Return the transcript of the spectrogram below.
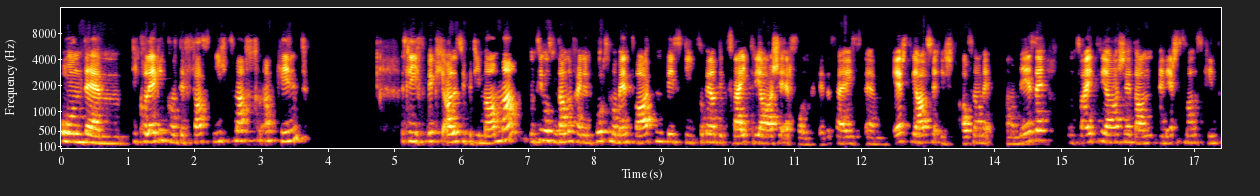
Und ähm, die Kollegin konnte fast nichts machen am Kind. Es lief wirklich alles über die Mama und sie mussten dann noch einen kurzen Moment warten, bis die sogenannte Zweitriage erfolgte. Das heißt, ähm, Erstriage ist Aufnahme Anamnese und Zweitriage dann ein erstes Mal das Kind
